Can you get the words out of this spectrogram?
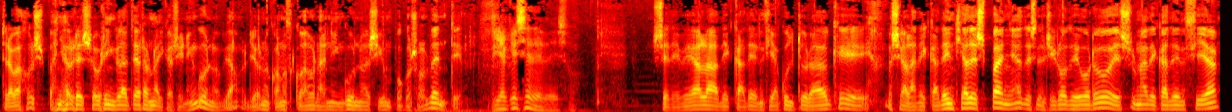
Trabajos españoles sobre Inglaterra no hay casi ninguno. Yo no conozco ahora ninguno así un poco solvente. ¿Y a qué se debe eso? Se debe a la decadencia cultural que, o sea, la decadencia de España desde el siglo de oro es una decadencia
